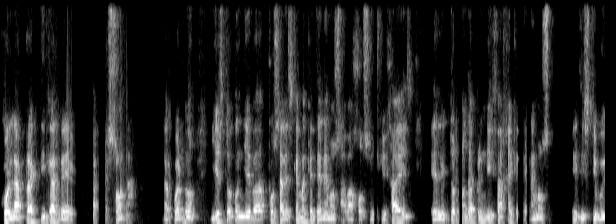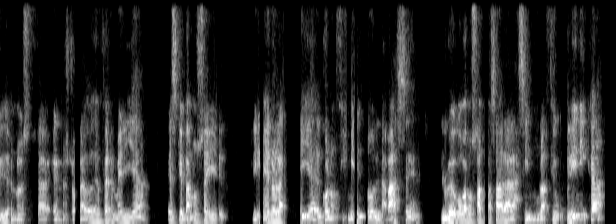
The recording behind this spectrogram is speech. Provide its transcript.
con la práctica de la persona. ¿De acuerdo? Y esto conlleva pues, al esquema que tenemos abajo. Si os fijáis, el entorno de aprendizaje que tenemos distribuido en, en nuestro grado de enfermería es que vamos a ir primero la teoría, el conocimiento, la base, luego vamos a pasar a la simulación clínica,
